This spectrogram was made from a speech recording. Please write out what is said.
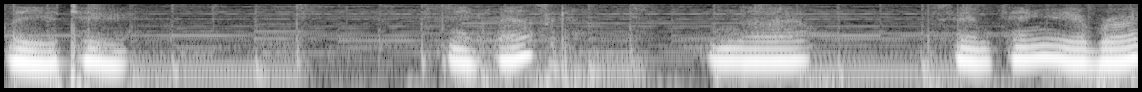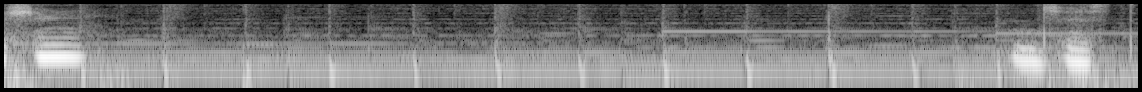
layer too. Make mask. Now, same thing, airbrushing. Just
